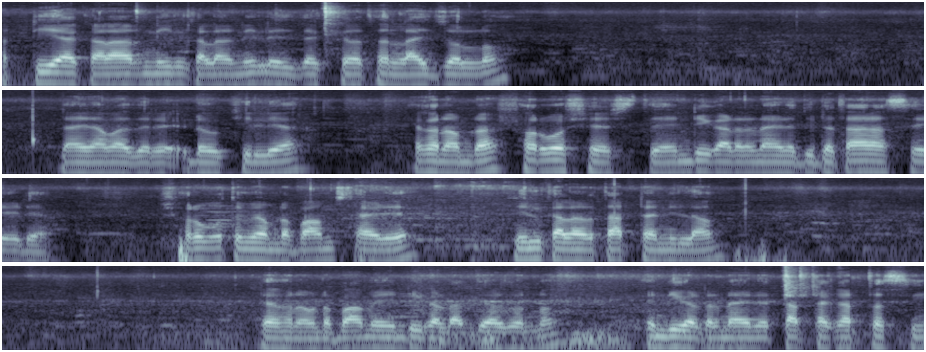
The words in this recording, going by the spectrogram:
আর টিয়া কালার, নীল কালার, নীল, এই দেখতে পাচ্ছেন লাইট জ্বললো। লাইন আমাদের এটাও ক্লিয়ার এখন আমরা সর্বশেষ যে ইন্ডিকেটার লাইনে দুটো তার আছে, এটা। সর্বপ্রথমে আমরা বাম সাইডে নীল কালার তারটা নিলাম। এখন আমরা বামে ইন্ডিকেটার দেওয়ার জন্য ইন্ডিকেটার লাইনে তারটা কাটতেছি।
